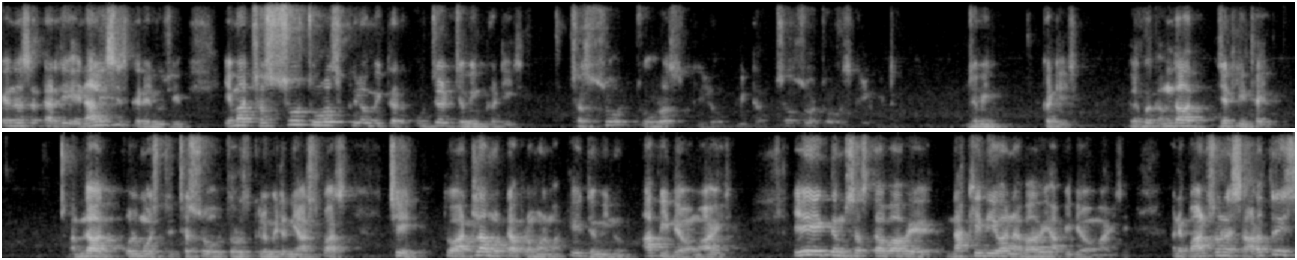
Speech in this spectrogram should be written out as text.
કેન્દ્ર સરકાર જે એનાલિસિસ કરેલું છે, એમાં છસો ચોરસ કિલોમીટર ઉજ્જડ જમીન ઘટી છે. છસો ચોરસ કિલોમીટર, છસો ચોરસ કિલોમીટર જમીન ઘટી છે. લગભગ અમદાવાદ જેટલી થઈ. અમદાવાદ ઓલમોસ્ટ છસો ચોરસ કિલોમીટરની આસપાસ છે. તો આટલા મોટા પ્રમાણમાં એ જમીનો આપી દેવામાં આવી છે. એ એકદમ સસ્તા ભાવે નાખી દેવાના ભાવે આપી દેવામાં આવી છે. અને પાંચસો ને સાડત્રીસ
